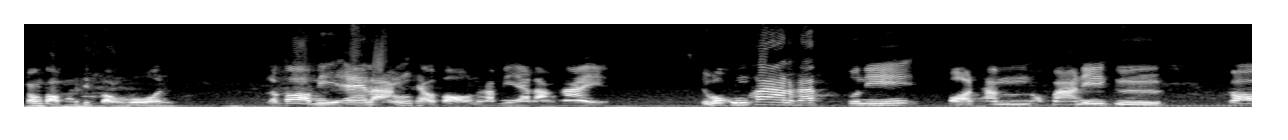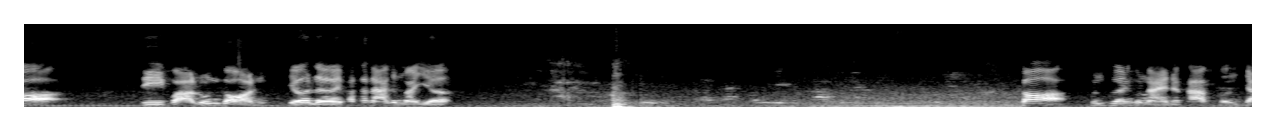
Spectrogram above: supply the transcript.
ช่องต่อไฟ 12 โวลต์แล้วก็มีแอร์หลังแถวสองนะครับ มีแอร์หลังให้ถือว่าคุ้มค่านะครับ ตัวนี้ปอร์ดทำออกมานี่คือก็ดีกว่ารุ่นก่อน เยอะเลยพัฒนาขึ้นมาเยอะ ก็เพื่อนๆคนไหนนะครับ สนใจ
